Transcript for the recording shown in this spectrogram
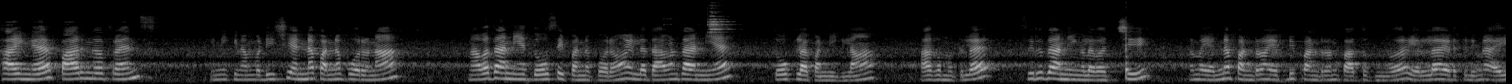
ஹாய்ங்க பாருங்கள் ஃப்ரெண்ட்ஸ் இன்றைக்கி நம்ம டிஷ் என்ன பண்ண போகிறோன்னா நவதானிய தோசை பண்ண போகிறோம் இல்லை தவதானிய தோக்கில் பண்ணிக்கலாம். ஆக மொத்தத்தில் சிறுதானியங்களை வச்சு நம்ம என்ன பண்ணுறோம் எப்படி பண்ணுறோன்னு பார்த்துக்குங்க. எல்லா இடத்துலையுமே ஐ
